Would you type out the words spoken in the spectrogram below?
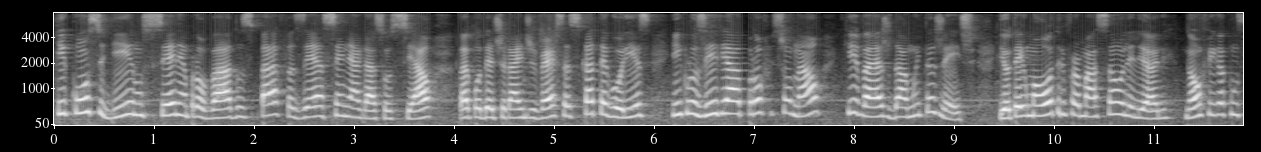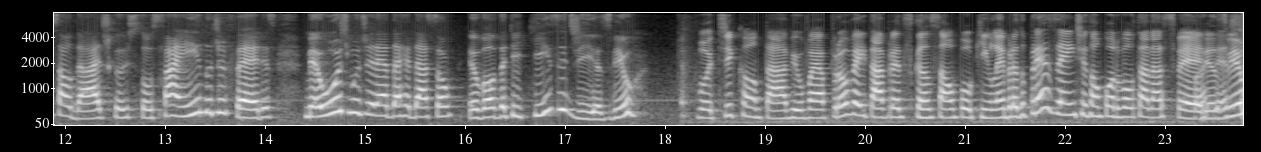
que conseguiram serem aprovados para fazer a CNH social. Vai poder tirar em diversas categorias, inclusive a profissional, que vai ajudar muita gente. E eu tenho uma outra informação, Liliane. Não fica com saudade que eu estou saindo de férias. Meu último direto da redação, eu volto daqui 15 dias, viu? Vou te contar, viu? Vai aproveitar para descansar um pouquinho. Lembra do presente, então, quando voltar das férias, viu?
